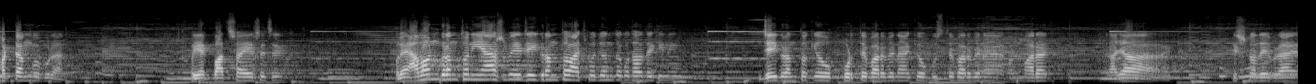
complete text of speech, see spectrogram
খট্টাঙ্গ পুরাণ। ওই এক বাদশাহ এসেছে। বলে, এমন গ্রন্থ নিয়ে আসবে, যেই গ্রন্থ আজ পর্যন্ত কোথাও দেখিনি। যেই গ্রন্থ কেউ পড়তে পারবে না, কেউ বুঝতে পারবে না এখন মহারাজ। রাজা কৃষ্ণদেব রায়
